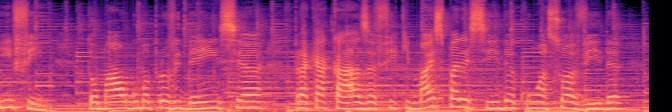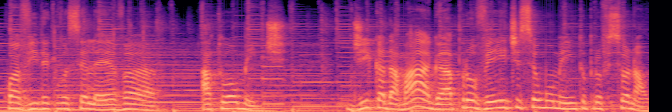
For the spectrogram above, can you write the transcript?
enfim, tomar alguma providência para que a casa fique mais parecida com a sua vida, com a vida que você leva atualmente. Dica da maga: aproveite seu momento profissional.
